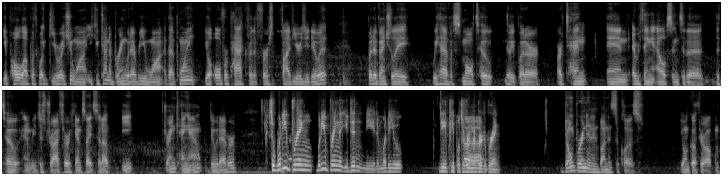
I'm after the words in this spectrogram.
you pull up with what gear what you want. You can kind of bring whatever you want at that point. You'll overpack for the first five years you do it, but eventually, we have a small tote that we put our our tent and everything else into the the tote, and we just drive to our campsite, set up, eat, drink, hang out, do whatever. So, what do you bring? What do you bring that you didn't need, and what do you need people to remember uh, to bring? Don't bring an abundance of clothes. You won't go through all of them.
